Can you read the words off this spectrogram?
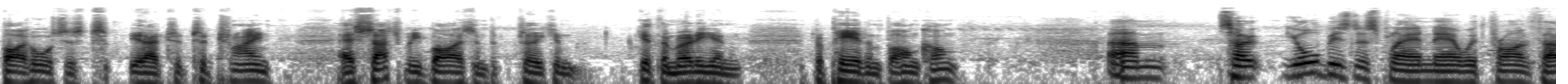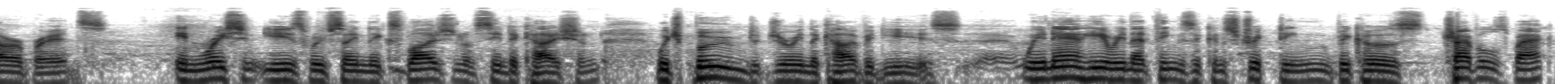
buy horses, to, you know, to, to train as such, but he buys them so he can get them ready and prepare them for Hong Kong. Um, so your business plan now with Prime Thoroughbreds. In recent years, we've seen the explosion of syndication, which boomed during the COVID years. We're now hearing that things are constricting because travel's back,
